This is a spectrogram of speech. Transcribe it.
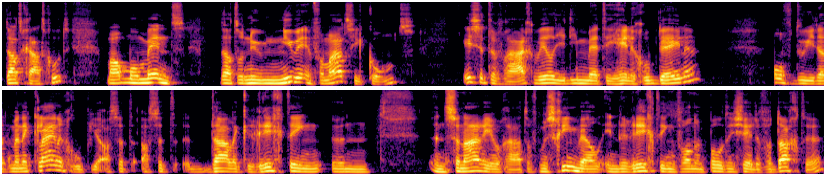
Dat gaat goed. Maar op het moment dat er nu nieuwe informatie komt, is het de vraag: wil je die met de hele groep delen? Of doe je dat met een kleiner groepje als het, als het dadelijk richting een, een scenario gaat, of misschien wel in de richting van een potentiële verdachte.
